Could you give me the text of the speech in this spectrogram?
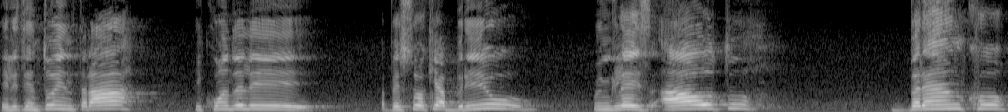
ele tentou entrar e quando ele, a pessoa que abriu, o inglês alto, branco,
